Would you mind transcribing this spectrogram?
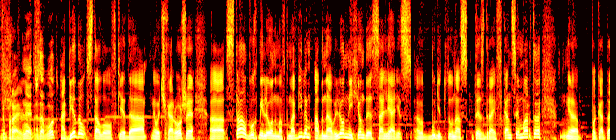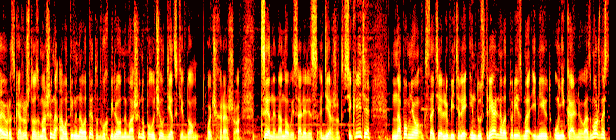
Ну, правильно, это же завод. Обедал в столовке, да, очень хорошая. Э, Стал двухмиллионным автомобилем обновленный Hyundai Solaris. Э, Будет у нас тест-драйв в конце марта. Э, Покатаю, расскажу, что за машина. А вот именно вот эту двухмиллионную машину получил детский дом. Очень хорошо. Цены на новый Solaris держат в секрете. Напомню, кстати, любители индустриального туризма имеют уникальную возможность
